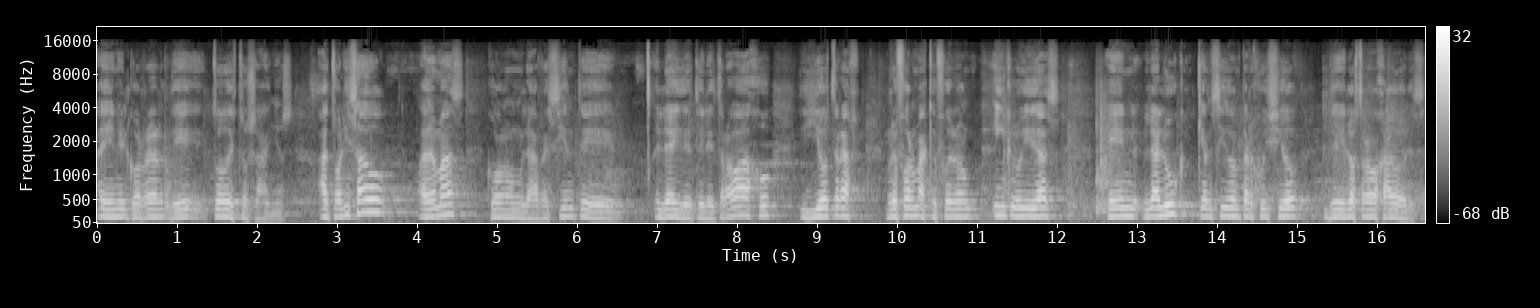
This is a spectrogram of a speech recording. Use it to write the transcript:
en el correr de todos estos años. Actualizado además con la reciente ley de teletrabajo y otras reformas que fueron incluidas en la LUC que han sido en perjuicio de los trabajadores.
